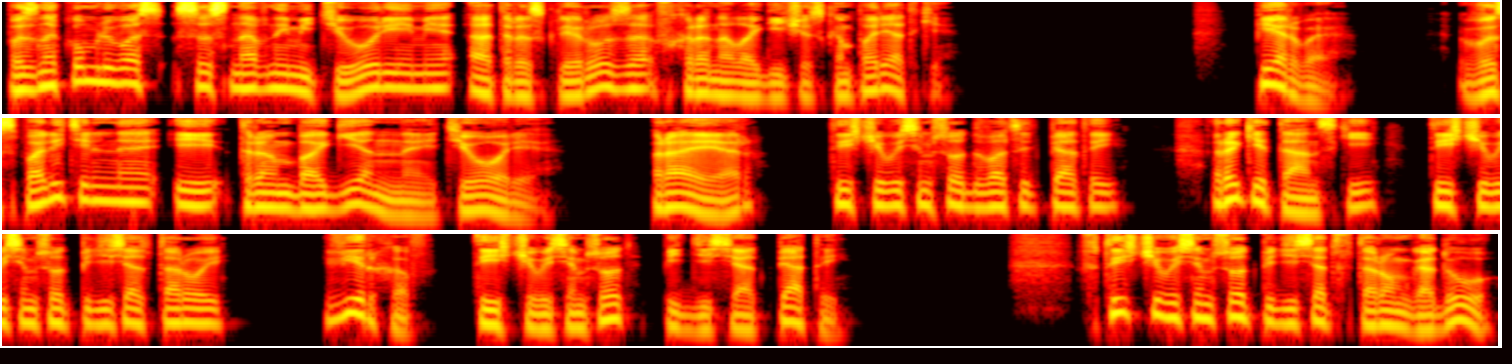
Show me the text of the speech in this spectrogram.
познакомлю вас с основными теориями атеросклероза в хронологическом порядке. Первое. Воспалительная и тромбогенная теория. Раэр, 1825, Ракитанский, 1852, Вирхов, 1855. В 1852 году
